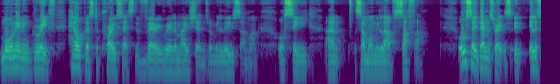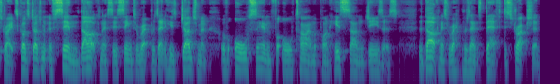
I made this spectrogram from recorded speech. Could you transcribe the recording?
Mourning and grief help us to process the very real emotions when we lose someone or see um, someone we love suffer also demonstrates, illustrates God's judgment of sin. Darkness is seen to represent his judgment of all sin for all time upon his son, Jesus. The darkness represents death, destruction.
